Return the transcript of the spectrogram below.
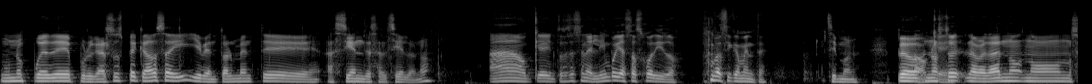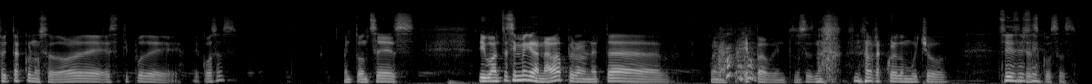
uno puede purgar sus pecados ahí y eventualmente asciendes al cielo, ¿no? Ah, ok. Entonces en el limbo ya estás jodido, básicamente. Simón. Pero no estoy, la verdad no, no, no soy tan conocedor de ese tipo de, cosas. Entonces, digo, antes sí me granaba, pero la neta, bueno, epa, güey. Entonces no, no recuerdo mucho sí, esas cosas.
